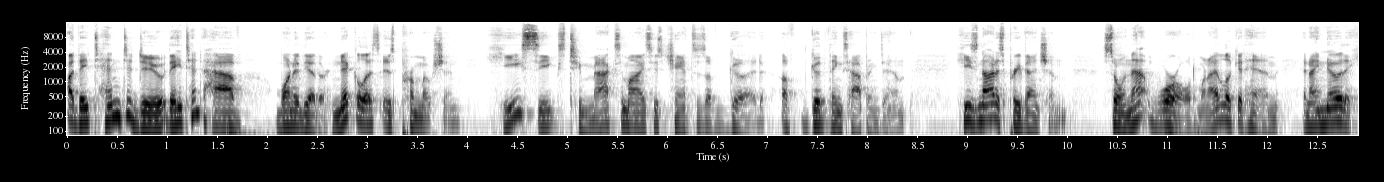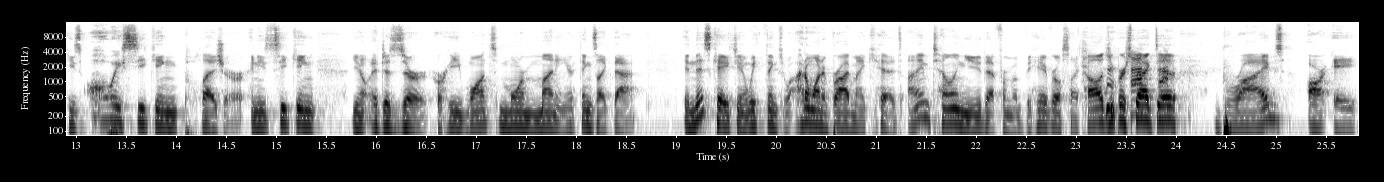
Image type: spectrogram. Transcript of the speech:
uh, they tend to do they tend to have one or the other. Nicholas is promotion. He seeks to maximize his chances of good, of good things happening to him. He's not as prevention. So in that world, when I look at him and I know that he's always seeking pleasure and he's seeking, you know, a dessert or he wants more money or things like that. In this case, you know, we think, well, I don't want to bribe my kids. I am telling you that from a behavioral psychology perspective, bribes are a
